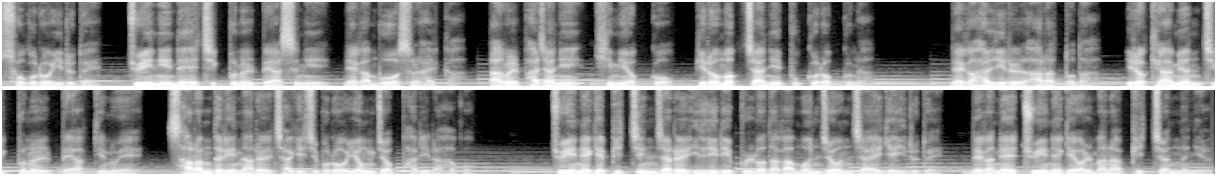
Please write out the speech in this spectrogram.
속으로 이르되 주인이 내 직분을 빼앗으니 내가 무엇을 할까 땅을 파자니 힘이 없고 빌어먹자니 부끄럽구나. 내가 할 일을 알았도다. 이렇게 하면 직분을 빼앗긴 후에 사람들이 나를 자기 집으로 영접하리라 하고 주인에게 빚진 자를 일일이 불러다가 먼저 온 자에게 이르되 내가 내 주인에게 얼마나 빚졌느냐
